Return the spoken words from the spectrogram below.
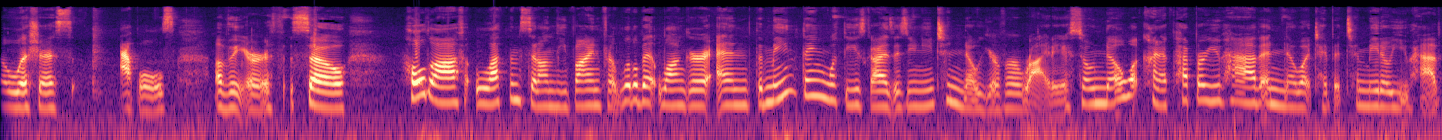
delicious apples of the earth. So hold off, let them sit on the vine for a little bit longer. And the main thing with these guys is you need to know your variety. So know what kind of pepper you have and know what type of tomato you have.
